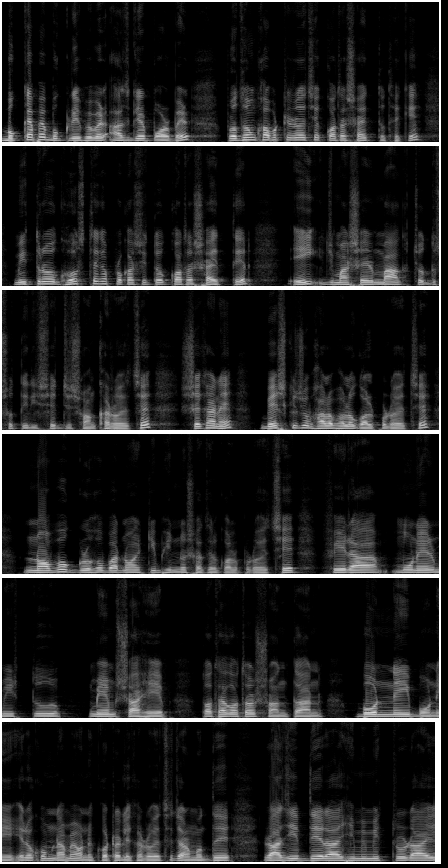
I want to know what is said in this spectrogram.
বুক ক্যাফে, বুক রিভিউয়ের আজকের পর্বের প্রথম খবরটি রয়েছে কথা সাহিত্য থেকে। মিত্র ঘোষ থেকে প্রকাশিত কথা সাহিত্যের এই মাসের মাঘ চোদ্দোশো তিরিশের যে সংখ্যা রয়েছে, সেখানে বেশ কিছু ভালো ভালো গল্প রয়েছে। নবগ্রহ বা নয়টি ভিন্ন স্বাদের গল্প রয়েছে। ফেরা, মনের মৃত্যু, মেম সাহেব তথাগতর সন্তান, বন নেই, বনে, এরকম নামে অনেক কটা লেখা রয়েছে, যার মধ্যে রাজীব দে রায় হিমিমিত্র রায়,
